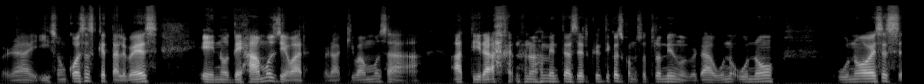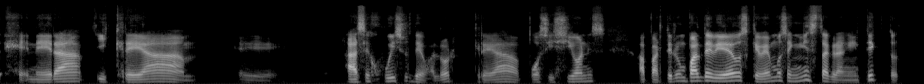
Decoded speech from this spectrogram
¿verdad? Y son cosas que tal vez eh, nos dejamos llevar, ¿verdad? Aquí vamos a, a tirar nuevamente a ser críticos con nosotros mismos, ¿verdad? Uno, uno, uno a veces genera y crea, eh, hace juicios de valor, crea posiciones a partir de un par de videos que vemos en Instagram, en TikTok,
